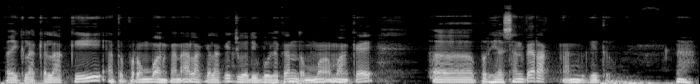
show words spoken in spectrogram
Baik laki-laki atau perempuan karena laki-laki juga dibolehkan untuk memakai uh, perhiasan perak kan begitu. Nah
